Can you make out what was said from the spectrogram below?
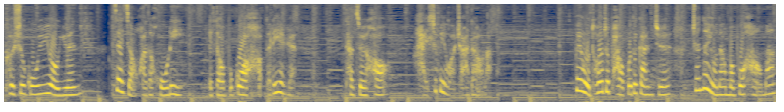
可是古语有云：再狡猾的狐狸也斗不过好的猎人。他最后还是被我抓到了。被我拖着跑步的感觉真的有那么不好吗？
